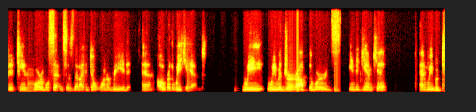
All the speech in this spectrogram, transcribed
15 horrible sentences that I don't want to read and over the weekend we we would drop the words into Gimkit and we would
